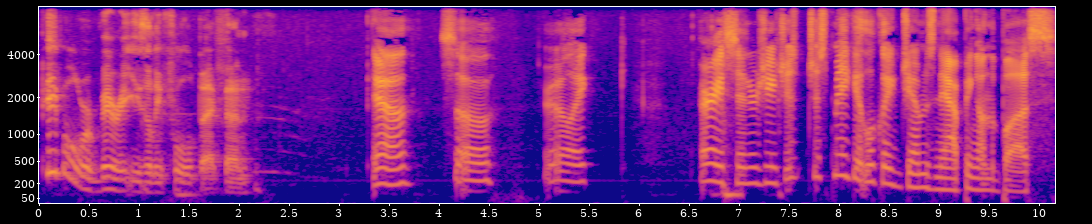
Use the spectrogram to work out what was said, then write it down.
People were very easily fooled back then. Yeah. So they're like, all right, synergy, just just make it look like Jem's napping on the bus.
